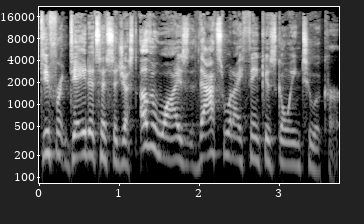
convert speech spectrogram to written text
different data to suggest otherwise, that's what I think is going to occur.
